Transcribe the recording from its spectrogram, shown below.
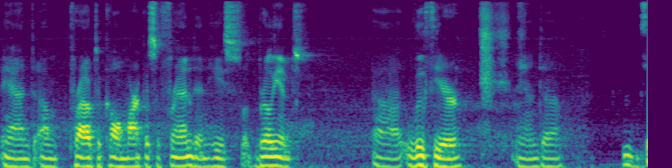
and I'm proud to call Marcus a friend. And he's a brilliant uh, luthier, and uh, S-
